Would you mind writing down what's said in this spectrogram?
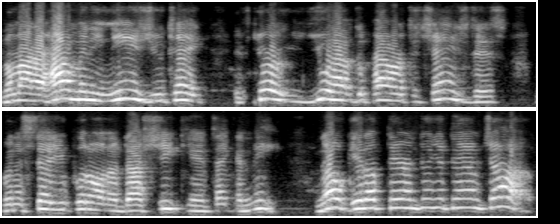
No matter how many knees you take, if you're you have the power to change this, but instead you put on a dashiki and take a knee. No, get up there and do your damn job.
